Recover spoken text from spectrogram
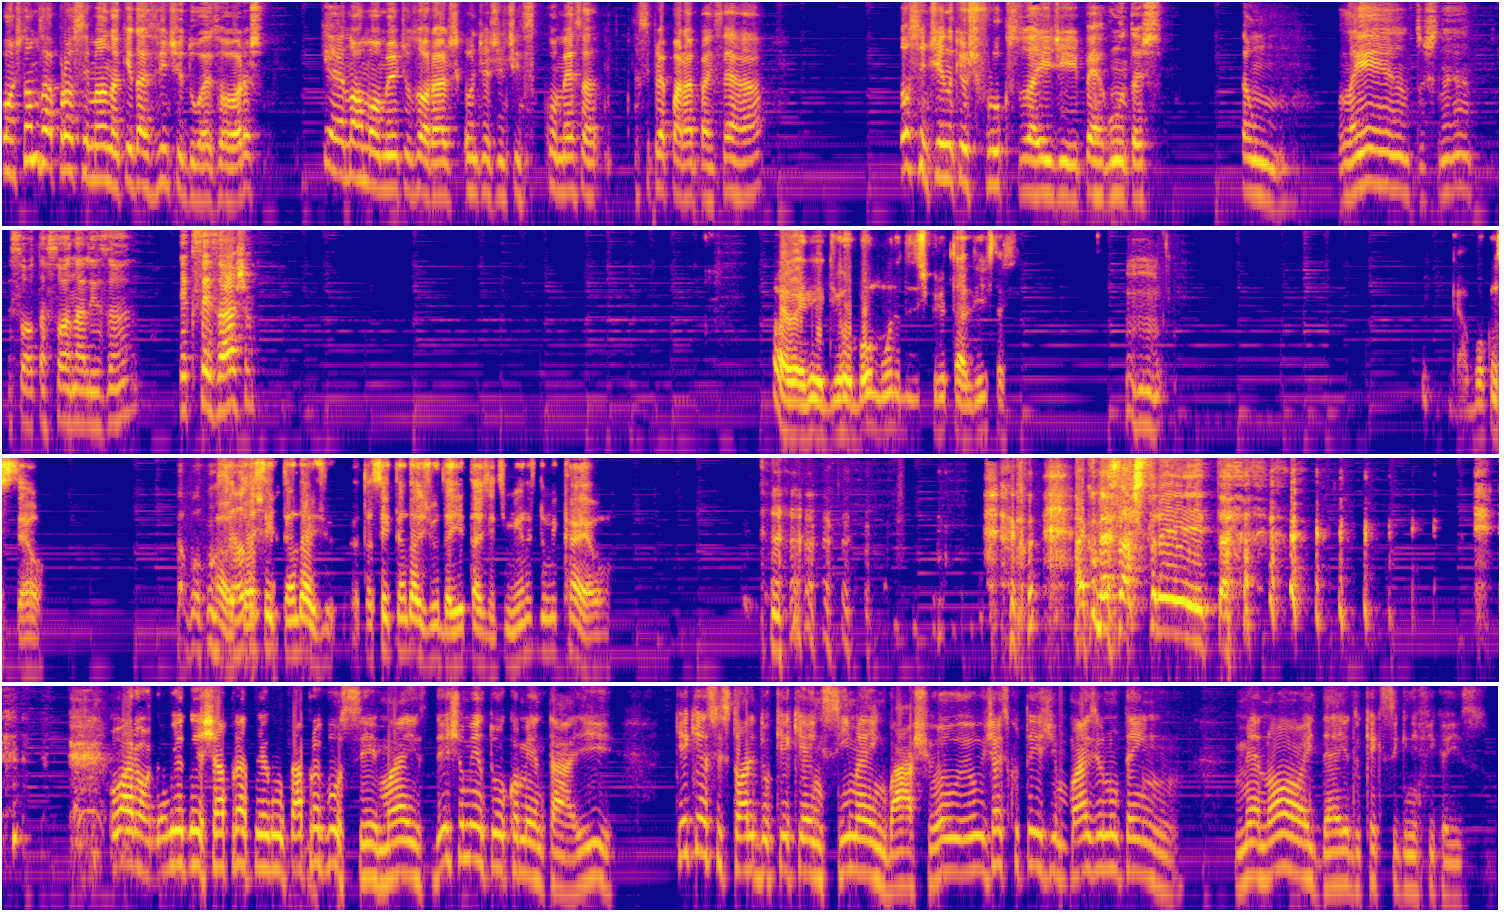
Bom, estamos aproximando aqui das 22 horas, que é normalmente os horários onde a gente começa a se preparar para encerrar. Estou sentindo que os fluxos aí de perguntas estão lentos, né? O pessoal está só analisando. O que, é que vocês acham? Oh, ele derrubou o mundo dos espiritualistas. Acabou com o céu. Acabou com o céu. Eu tô aceitando ajuda. Eu tô aceitando ajuda aí, tá, gente? Menos do Mikael. Vai começar as tretas. Ô, Haroldo, eu ia deixar para perguntar para você, mas deixa o mentor comentar aí. O que, que, é essa história do que, que é em cima e é embaixo? Eu, eu já escutei demais, eu não tenho menor ideia do que, que significa isso.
